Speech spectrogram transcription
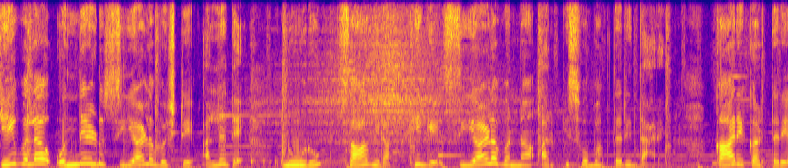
ಕೇವಲ ಒಂದೆರಡು ಸಿಯಾಳವಷ್ಟೇ ಅಲ್ಲದೆ ನೂರು ಸಾವಿರ ಹೀಗೆ ಸಿಯಾಳವನ್ನು ಅರ್ಪಿಸುವ ಭಕ್ತರಿದ್ದಾರೆ. ಕಾರ್ಯಕರ್ತರೇ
